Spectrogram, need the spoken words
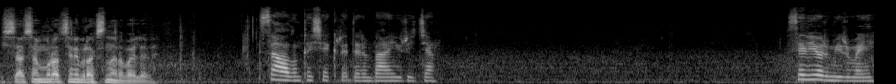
İstersen Murat seni bıraksın arabayla eve. Sağ olun teşekkür ederim ben yürüyeceğim. Seviyorum yürümeyi.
